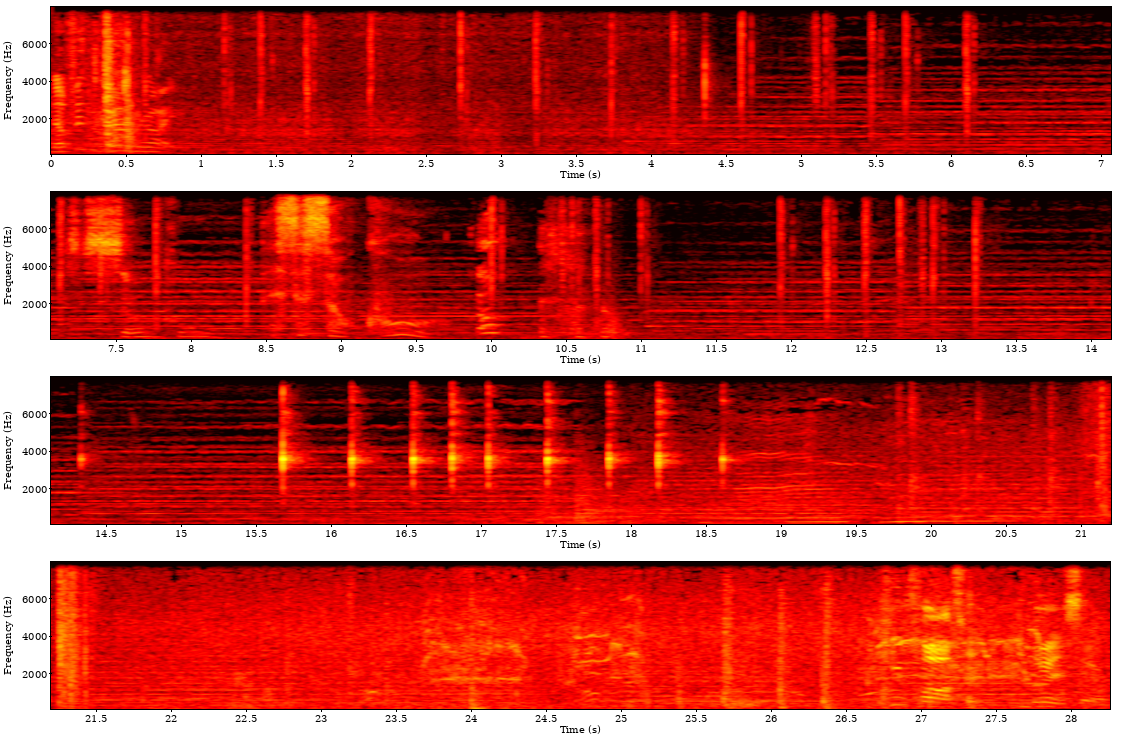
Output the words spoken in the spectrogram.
Nothing's going right. This is so cool. This is so cool. Oh. Keep farting. Enjoy yourself.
